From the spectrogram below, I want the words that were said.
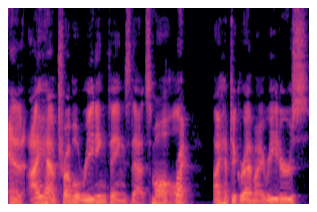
And I have trouble reading things that small. Right. I have to grab my readers.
